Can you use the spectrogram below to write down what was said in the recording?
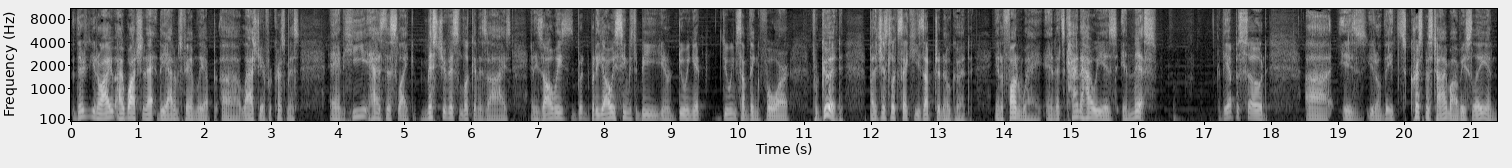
there's you know I I watched the Addams Family up uh, last year for Christmas, and he has this like mischievous look in his eyes, and he's always but but he always seems to be you know doing it doing something for for good, but it just looks like he's up to no good in a fun way, and it's kind of how he is in this. The episode uh, is you know it's Christmas time obviously, and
